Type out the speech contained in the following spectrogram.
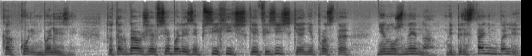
как корень болезни, то тогда уже все болезни психические, физические, они просто не нужны нам. Мы перестанем болеть.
